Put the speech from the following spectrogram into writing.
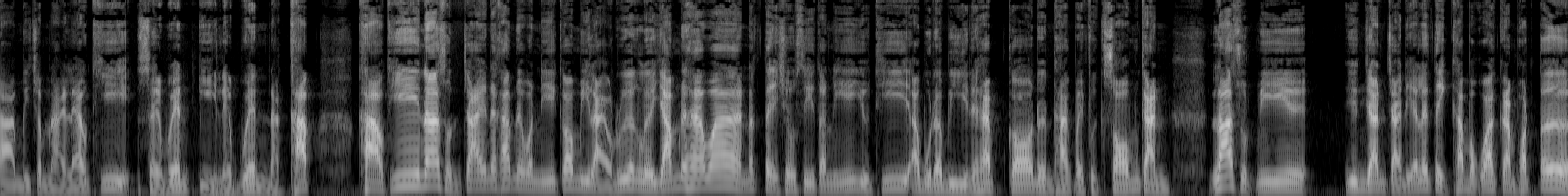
ดามีจำหน่ายแล้วที่เซเว่นอีเลฟเว่นนะครับ ข่าวที่น่าสนใจนะครับ ในวันนี้ก็มีหลายเรื่องเลยย้ำนะฮะว่านักเตะเชลซีตอนนี้อยู่ที่อาบูดาบีนะครับ ก็เดินทางไปฝึกซ้อมกัน ล่าสุดมี ยืนยันจากเดียเลติกครับบอกว่ากรัมพอตเตอร์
